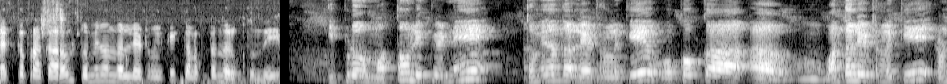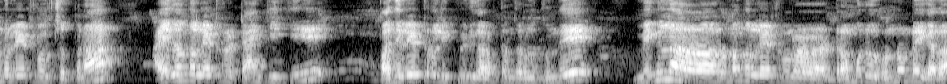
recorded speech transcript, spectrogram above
లెక్క ప్రకారం తొమ్మిది వందల లీటర్లకి కలపటం జరుగుతుంది. ఇప్పుడు మొత్తం లిక్విడ్ని తొమ్మిది వందల లీటర్లకి ఒక్కొక్క వంద లీటర్లకి రెండు లీటర్ల చొప్పున ఐదు వందల లీటర్ల ట్యాంకీకి పది లీటర్ల లిక్విడ్ కలపటం జరుగుతుంది. మిగిలిన రెండు వందల లీటర్ల డ్రమ్ములు రెండు ఉన్నాయి కదా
